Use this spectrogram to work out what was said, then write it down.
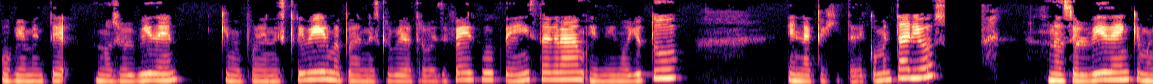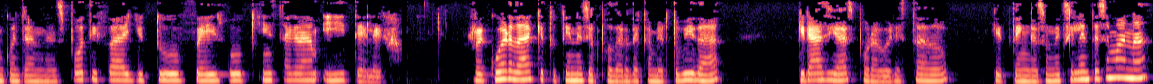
obviamente no se olviden que me pueden escribir, me pueden escribir a través de Facebook, de Instagram, en mismo YouTube, en la cajita de comentarios. No se olviden que me encuentran en Spotify, YouTube, Facebook, Instagram y Telegram. Recuerda que tú tienes el poder de cambiar tu vida. Gracias por haber estado. Que tengas una excelente semana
